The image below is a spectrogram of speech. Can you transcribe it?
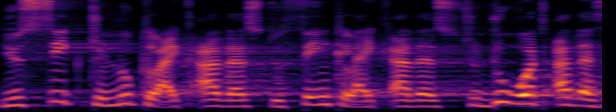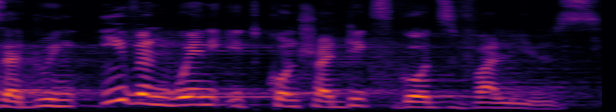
You seek to look like others, to think like others, to do what others are doing, even when it contradicts God's values.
